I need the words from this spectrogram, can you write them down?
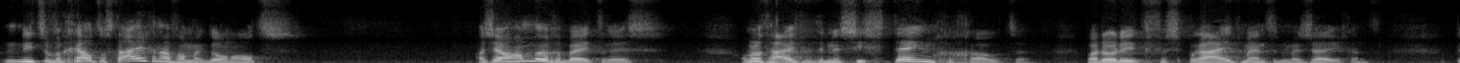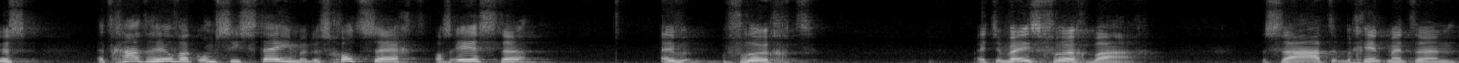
niet zoveel geld als de eigenaar van McDonald's? als jouw hamburger beter is? Omdat hij het in een systeem gegoten, waardoor hij het verspreidt, mensen ermee zegent. Dus het gaat heel vaak om systemen. Dus God zegt als eerste, even vrucht. Weet je, wees vruchtbaar. Zaad begint met een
